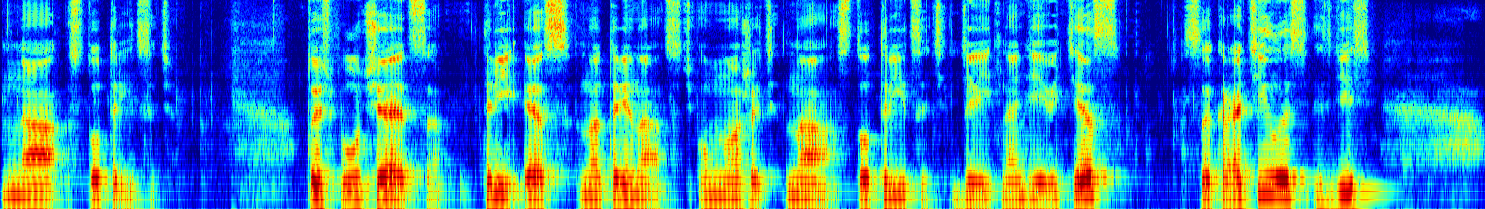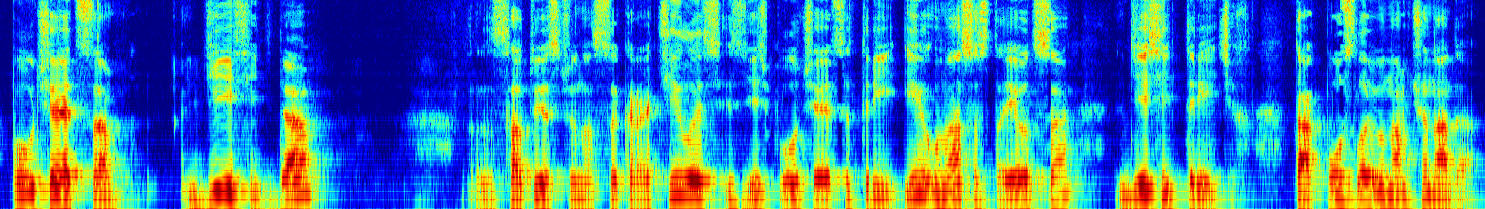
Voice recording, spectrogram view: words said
на 130. То есть получается 3s на 13 умножить на 130 делить на 9s сократилось. Здесь получается 10, да? Соответственно, сократилось. Здесь получается 3. И у нас остается 10 третьих. Так, по условию нам что надо?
